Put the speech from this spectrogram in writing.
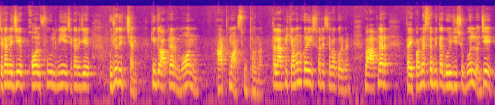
সেখানে যে ফল, ফুল নিয়ে সেখানে যে পুজো দিচ্ছেন, কিন্তু আপনার মন আত্মা শুদ্ধ নয়। তাহলে আপনি কেমন করে ঈশ্বরের সেবা করবেন? বা আপনার, তাই পরমেশ্বর পিতা গুরু যিশু বলল যে,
